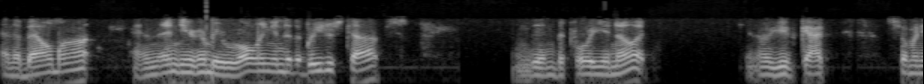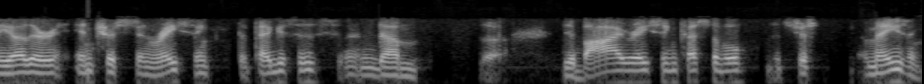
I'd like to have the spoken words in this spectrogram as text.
and the Belmont, and then you're going to be rolling into the Breeders' Cups, and then before you know it, you know you've got so many other interests in racing, the Pegasus and um, the Dubai Racing Festival. It's just amazing.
